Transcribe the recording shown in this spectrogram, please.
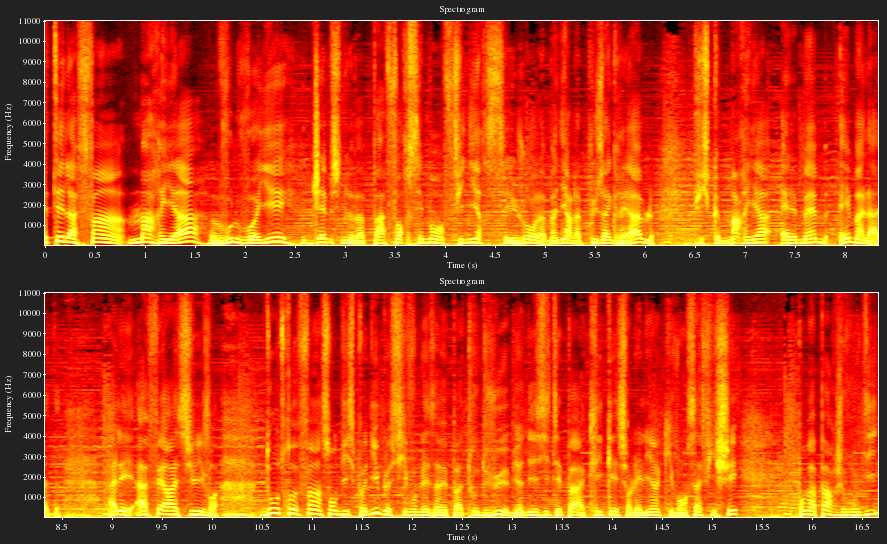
C'était la fin Maria. Vous le voyez, James ne va pas forcément finir ses jours de la manière la plus agréable, puisque Maria elle-même est malade. Allez, affaire à suivre. D'autres fins sont disponibles. Si vous ne les avez pas toutes vues, eh bien n'hésitez pas à cliquer sur les liens qui vont s'afficher. Pour ma part, je vous dis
